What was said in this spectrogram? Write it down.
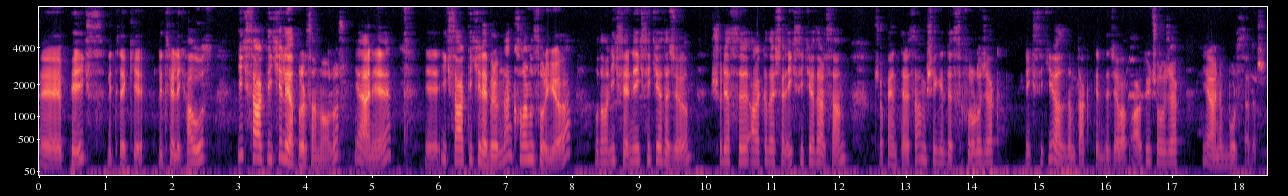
e, px litreki, litrelik havuz x artı 2 ile yapılırsa ne olur? Yani e, x artı 2 ile bölümden kalanı soruyor. O zaman x yerine eksi 2 yazacağım. Şurası arkadaşlar eksi 2 yazarsam çok enteresan bir şekilde 0 olacak. Eksi 2 yazdığım takdirde cevap artı 3 olacak. Yani Bursa'dır.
